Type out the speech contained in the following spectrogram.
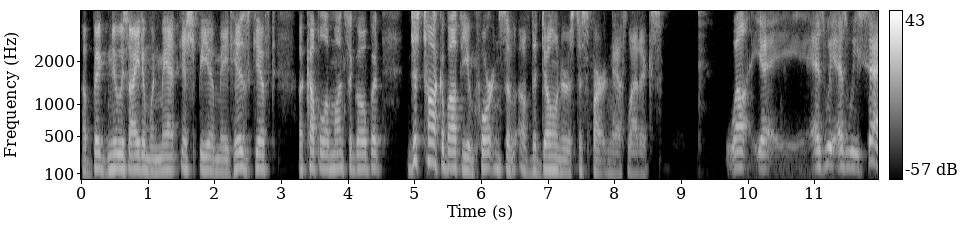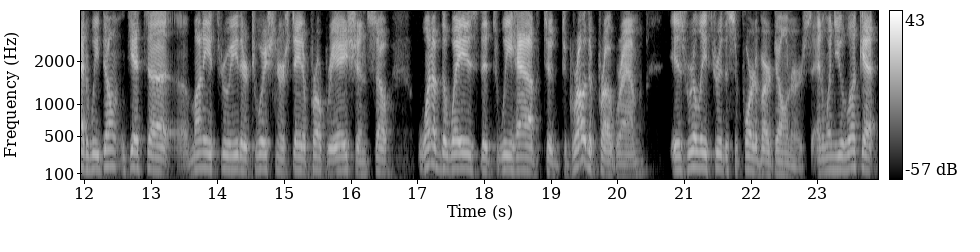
a big news item when Matt Ishbia made his gift a couple of months ago, but just talk about the importance of, of the donors to Spartan Athletics. Well, yeah, as we as we said, we don't get uh, money through either tuition or state appropriation, so one of the ways that we have to, to grow the program is really through the support of our donors. And when you look at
